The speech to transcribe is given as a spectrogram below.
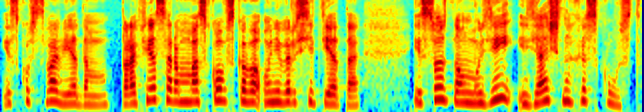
искусствоведом, профессором Московского университета и создал музей изящных искусств,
